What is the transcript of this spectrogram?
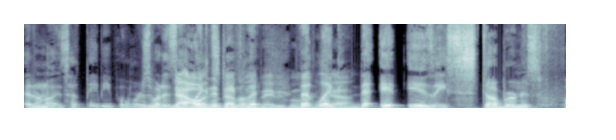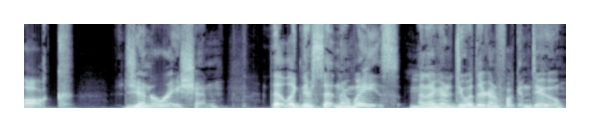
I don't know is that baby boomers what is Yeah, it oh, like it's the people definitely that baby boomers, that like yeah. that it is a stubborn as fuck generation that like they're set in their ways and Mm-hmm. they're gonna do what they're gonna fucking do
